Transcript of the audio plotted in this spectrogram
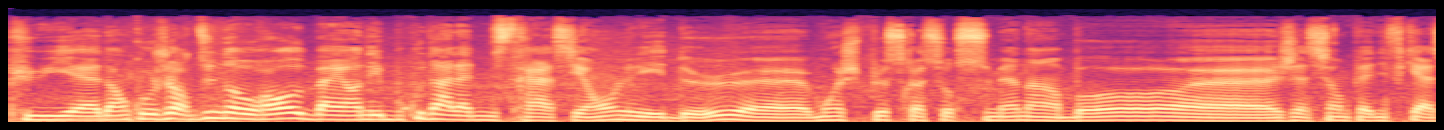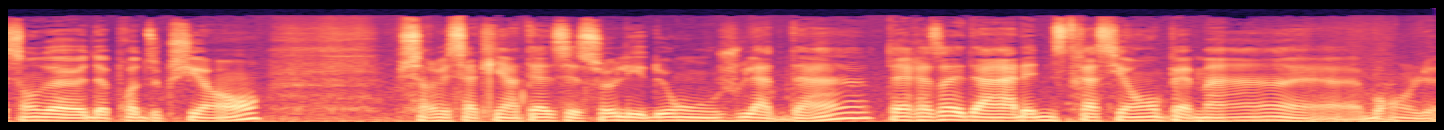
Puis, euh, donc aujourd'hui, nos rôles, ben, on est beaucoup dans l'administration, les deux. Euh, moi, je suis plus ressources humaines en bas, gestion de planification de, de production. Service à clientèle, c'est sûr, les deux, on joue là-dedans. Teresa est dans l'administration, paiement, euh, bon, le,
